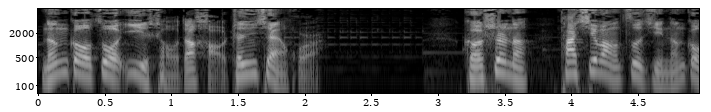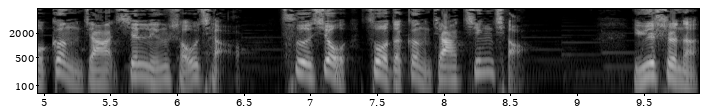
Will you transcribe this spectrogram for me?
能够做一手的好针线活可是呢，她希望自己能够更加心灵手巧，刺绣做得更加精巧。于是呢，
